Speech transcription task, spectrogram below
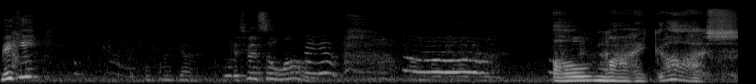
Mickey? Oh my god. It's been so long. Oh my gosh.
